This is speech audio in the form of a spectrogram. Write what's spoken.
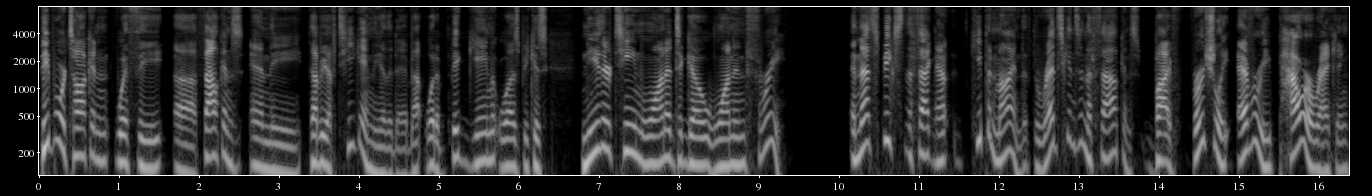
People were talking with the uh, Falcons and the WFT game the other day about what a big game it was because neither team wanted to go one and three. And that speaks to the fact now, keep in mind that the Redskins and the Falcons, by virtually every power ranking,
